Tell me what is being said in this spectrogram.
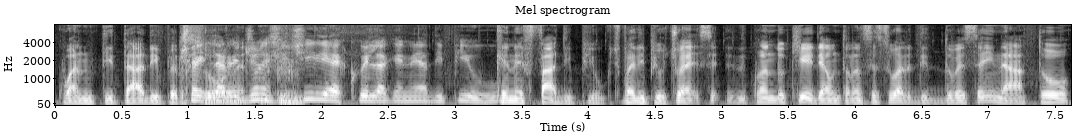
quantità di persone. Cioè la regione Sicilia è quella che ne ha di più? che ne fa di più, fa di più. Cioè, se- quando chiedi a un transessuale di dove sei nato,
